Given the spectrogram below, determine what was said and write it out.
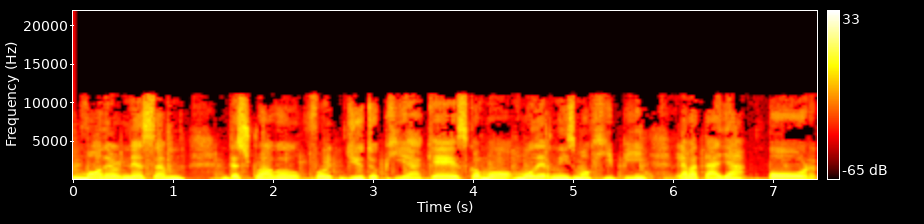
Modernism, The Struggle for Utopia, que es como modernismo hippie, la batalla por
